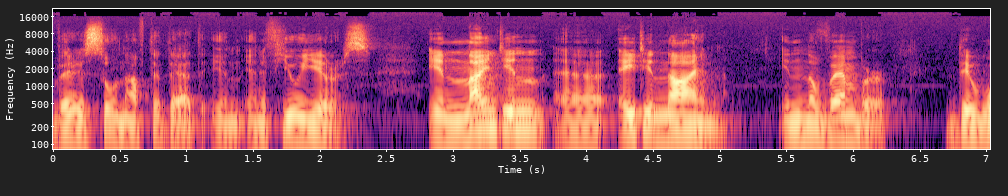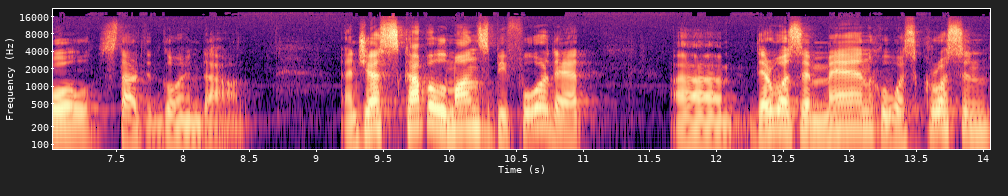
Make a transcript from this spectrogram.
very soon after that, in, in a few years. In 1989, in November, the wall started going down. And just a couple months before that, um, there was a man who was crossing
